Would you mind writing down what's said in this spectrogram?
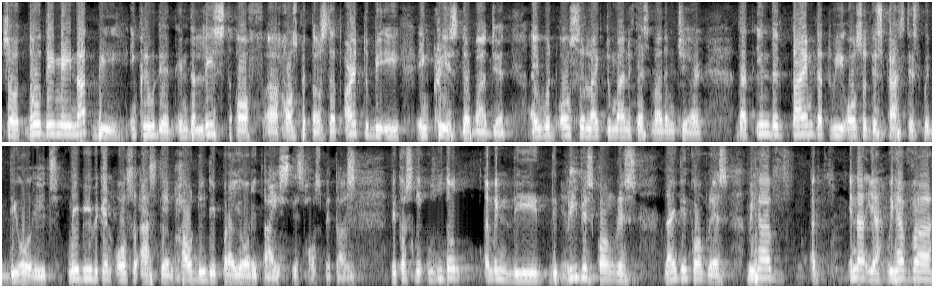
So though they may not be included in the list of hospitals that are to be increased their budget, I would also like to manifest, Madam Chair, that in the time that we also discuss this with DOH, maybe we can also ask them, how do they prioritize these hospitals? Because they, we don't, I mean, the, the previous Congress, 19th Congress, we have, uh, in a, yeah, we have, uh,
